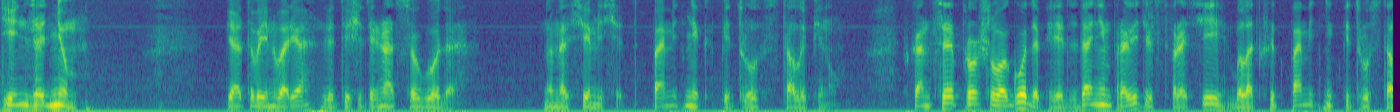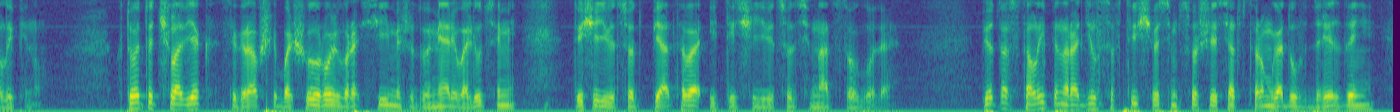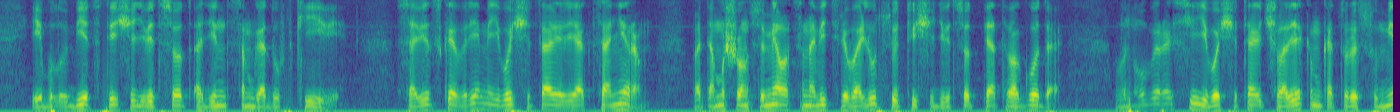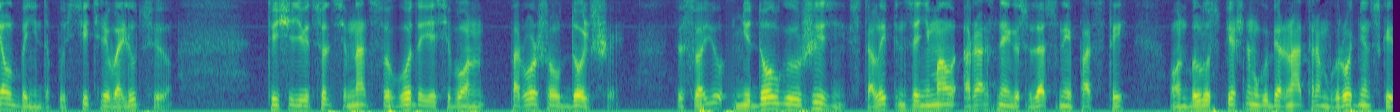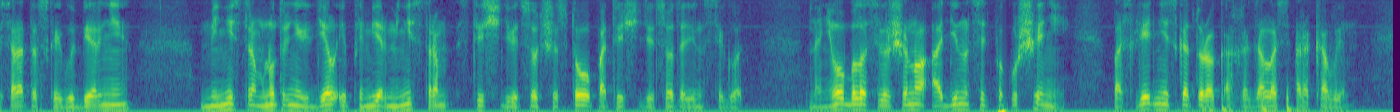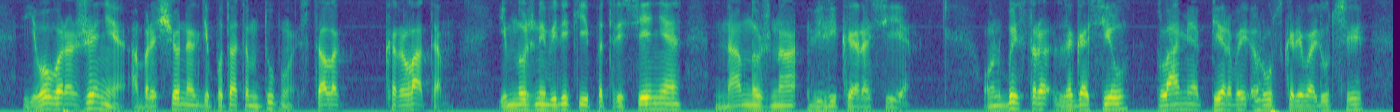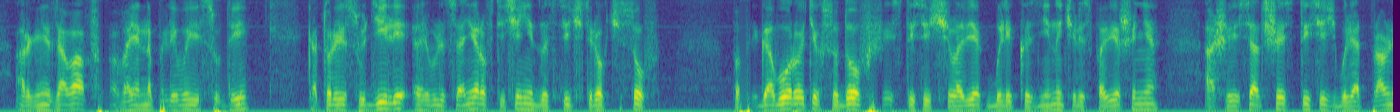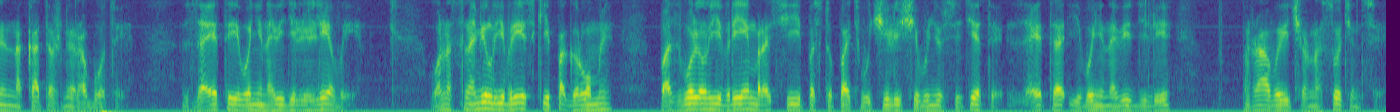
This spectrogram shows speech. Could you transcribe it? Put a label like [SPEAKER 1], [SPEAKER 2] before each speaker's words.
[SPEAKER 1] День за днем. 5 января 2013 года. Номер 70. Памятник Петру Столыпину. В конце прошлого года перед зданием правительства России был открыт памятник Петру Столыпину. Кто этот человек, сыгравший большую роль в России между двумя революциями 1905 и 1917 года? Петр Столыпин родился в 1862 году в Дрездене и был убит в 1911 году в Киеве. В советское время его считали реакционером, потому что он сумел остановить революцию 1905 года. В Новой России его считают человеком, который сумел бы не допустить революцию 1917 года, если бы он прожил дольше. За свою недолгую жизнь Столыпин занимал разные государственные посты. Он был успешным губернатором Гродненской и Саратовской губернии – министром внутренних дел и премьер-министром с 1906 по 1911 год. На него было совершено 11 покушений, последнее из которых оказалось роковым. Его выражение, обращенное к депутатам Думы, стало крылатым. Им нужны великие потрясения, нам нужна великая Россия. Он быстро загасил пламя первой русской революции, организовав военно-полевые суды, которые судили революционеров в течение 24 часов. По приговору этих судов 6 тысяч человек были казнены через повешение, а 66 тысяч были отправлены на каторжные работы. За это его ненавидели левые. Он остановил еврейские погромы, позволил евреям России поступать в училище и в университеты. За это его ненавидели правые черносотенцы.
